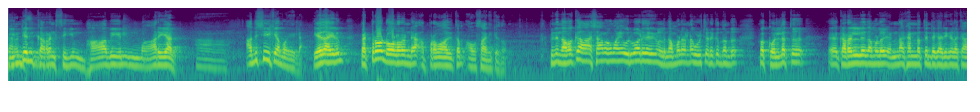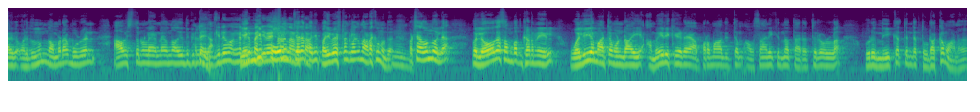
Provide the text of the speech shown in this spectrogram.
ഇന്ത്യൻ കറൻസിയും ഭാവിയിൽ മാറിയാൽ അതിശയിക്കാൻ വകയില്ല. ഏതായാലും പെട്രോ ഡോളറിന്റെ അപ്രമാദിത്വം അവസാനിക്കുന്നു. പിന്നെ നമുക്ക് ആശാവഹമായ ഒരുപാട് കാര്യങ്ങളുണ്ട്. നമ്മൾ എണ്ണ കുഴിച്ചെടുക്കുന്നുണ്ട്. ഇപ്പോൾ കൊല്ലത്ത് കടലിൽ നമ്മൾ എണ്ണ ഖനനത്തിന്റെ കാര്യങ്ങളൊക്കെ അതൊന്നും നമ്മുടെ മുഴുവൻ ആവശ്യത്തിനുള്ള എണ്ണയൊന്നും അതിൽ കിട്ടില്ല. എങ്കിൽ പോലും ചില പരി- പരിവേഷണങ്ങളൊക്കെ നടക്കുന്നുണ്ട്. പക്ഷേ അതൊന്നുമല്ല. ഇപ്പോൾ ലോക സമ്പദ്ഘടനയിൽ വലിയ മാറ്റമുണ്ടായി. അമേരിക്കയുടെ അപ്രമാദിത്വം അവസാനിക്കുന്ന തരത്തിലുള്ള ഒരു നീക്കത്തിന്റെ തുടക്കമാണ്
